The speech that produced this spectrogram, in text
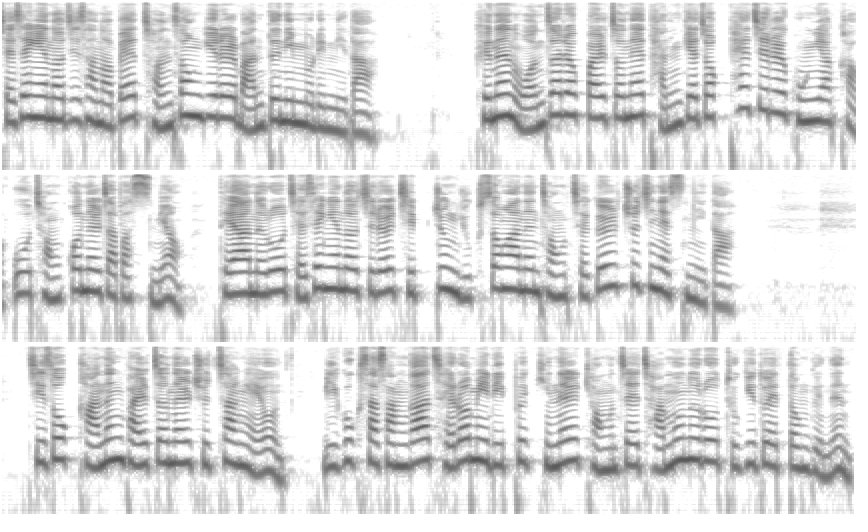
재생에너지 산업의 전성기를 만든 인물입니다. 그는 원자력 발전의 단계적 폐지를 공약하고 정권을 잡았으며 대안으로 재생에너지를 집중 육성하는 정책을 추진했습니다. 지속 가능 발전을 주창해온 미국 사상가 제러미 리프킨을 경제 자문으로 두기도 했던 그는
